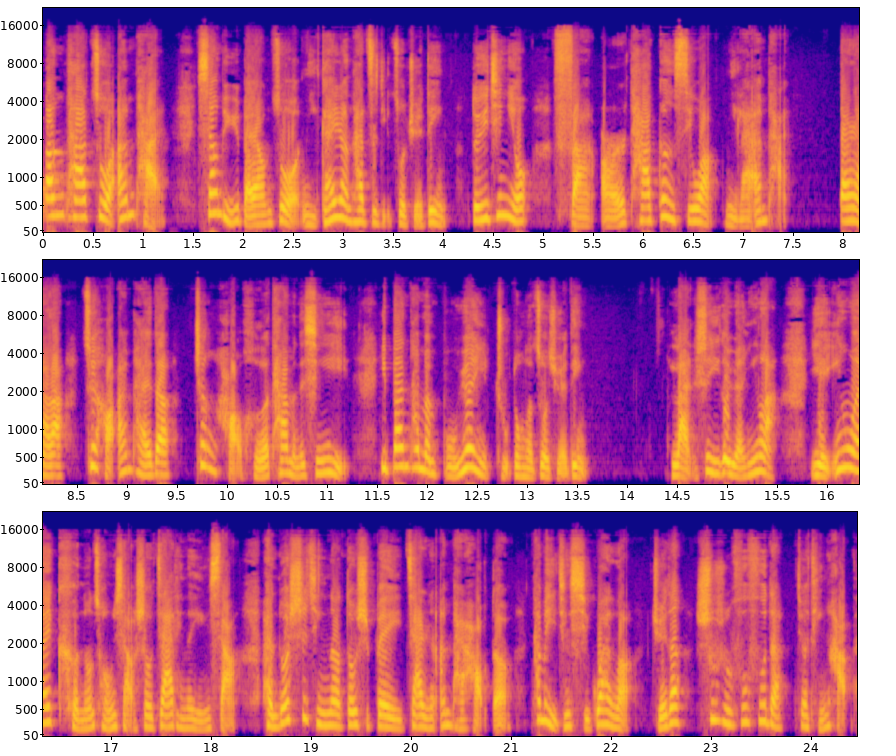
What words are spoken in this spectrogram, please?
帮他做安排。相比于白羊座，你该让他自己做决定。对于金牛，反而他更希望你来安排。当然了，最好安排的正好合他们的心意。一般他们不愿意主动的做决定。懒是一个原因啦，也因为可能从小受家庭的影响，很多事情呢都是被家人安排好的，他们已经习惯了，觉得舒舒服服的就挺好的。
